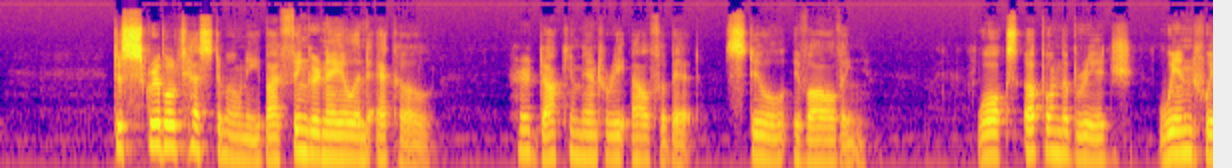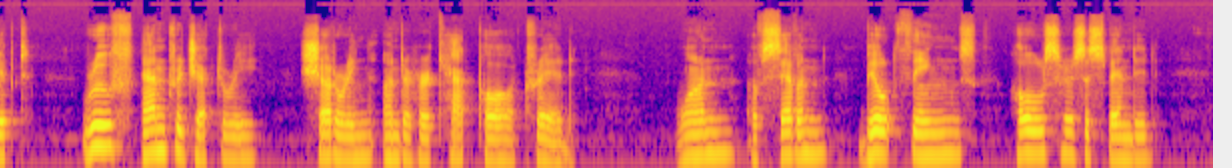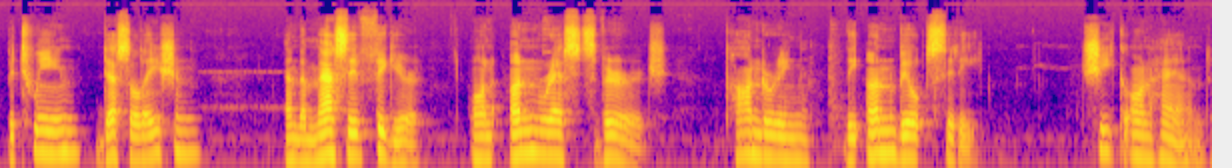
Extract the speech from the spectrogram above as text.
to scribble testimony by fingernail and echo, her documentary alphabet still evolving. Walks up on the bridge, wind whipped, roof and trajectory shuddering under her cat paw tread, one of seven built things holds her suspended between desolation and the massive figure on unrest's verge, pondering the unbuilt city, cheek on hand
